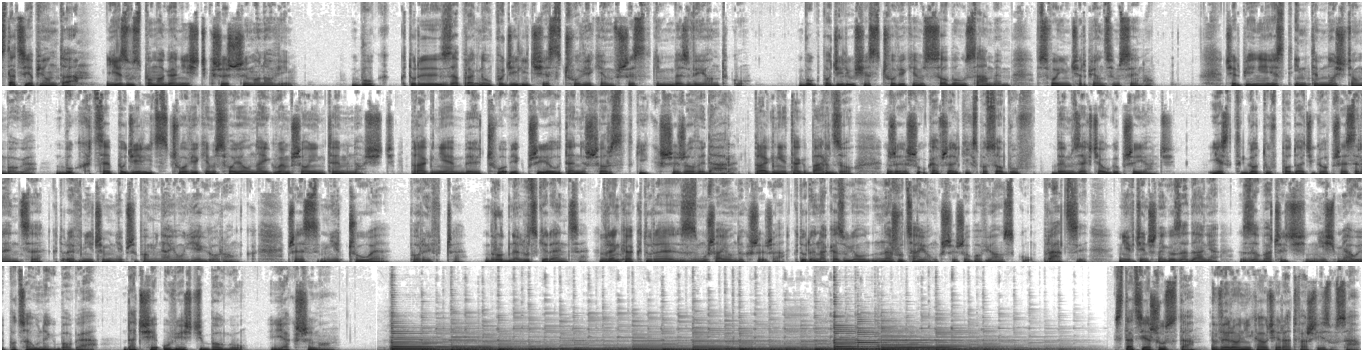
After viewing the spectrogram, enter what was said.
Stacja piąta. Jezus pomaga nieść krzyż Szymonowi. Bóg, który zapragnął podzielić się z człowiekiem wszystkim bez wyjątku. Bóg podzielił się z człowiekiem sobą samym w swoim cierpiącym synu. Cierpienie jest intymnością Boga. Bóg chce podzielić z człowiekiem swoją najgłębszą intymność. Pragnie, by człowiek przyjął ten szorstki krzyżowy dar. Pragnie tak bardzo, że szuka wszelkich sposobów, bym zechciał go przyjąć. Jest gotów podać go przez ręce, które w niczym nie przypominają jego rąk, przez nieczułe, porywcze, brudne ludzkie ręce, w rękach, które zmuszają do krzyża, które nakazują, narzucają krzyż obowiązku, pracy, niewdzięcznego zadania, zobaczyć nieśmiały pocałunek Boga, dać się uwieść Bogu, jak Szymon. Stacja szósta. Weronika ociera twarz Jezusa.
